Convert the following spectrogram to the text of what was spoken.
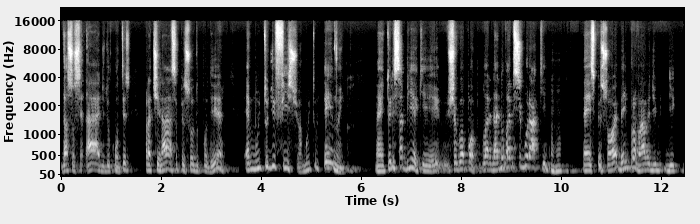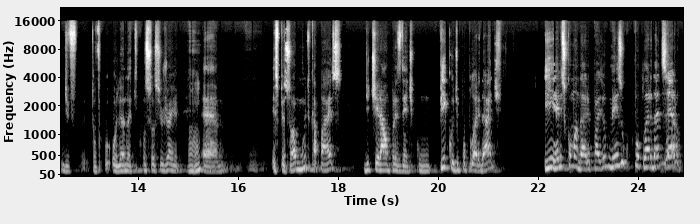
da sociedade, do contexto, para tirar essa pessoa do poder, é muito difícil, é muito tênue. né? Então ele sabia que chegou a pô, a popularidade não vai me segurar aqui. Né? Esse pessoal é bem provável de. Estou olhando aqui como se fosse o Jair. É, esse pessoal é muito capaz de tirar um presidente com um pico de popularidade e eles comandarem o país, mesmo com popularidade zero.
